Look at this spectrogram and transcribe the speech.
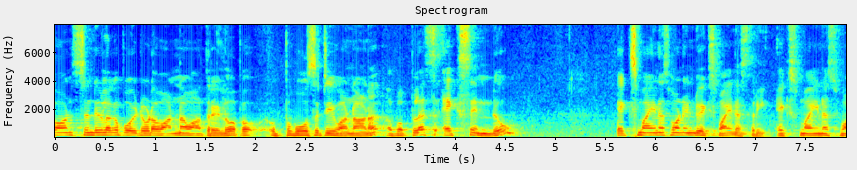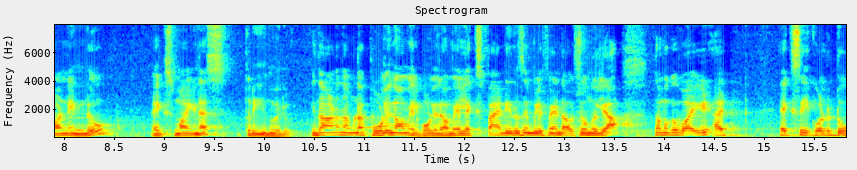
കോൺസ്റ്റന്റുകളൊക്കെ പോയിട്ട് ഇവിടെ വണ്ണ് മാത്രമേ ഉള്ളൂ. അപ്പോൾ ഇപ്പോൾ പോസിറ്റീവ് വൺ ആണ്. അപ്പോൾ plus x into x minus one into x minus three x minus one into x minus three എന്ന് വരും. ഇതാണ് നമ്മുടെ പോളിനോമിയൽ പോളിനോമിയൽ എക്സ്പാൻഡ് ചെയ്ത് സിംപ്ലിഫൈ ചെയ്യേണ്ട ആവശ്യമൊന്നുമില്ല. നമുക്ക് y at x equal to two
